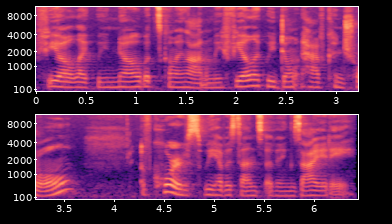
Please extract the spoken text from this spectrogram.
feel like we know what's going on, when we feel like we don't have control, of course, we have a sense of anxiety.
